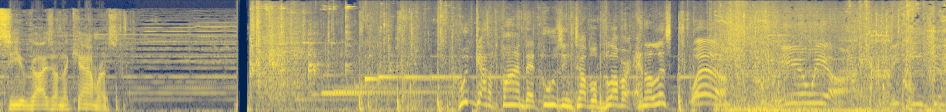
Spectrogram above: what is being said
Can see you guys on the cameras. We've gotta find that oozing tub of blubber and a list. Well, here we are. The Egypt.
